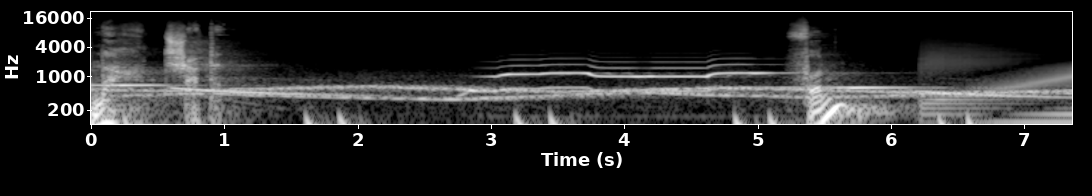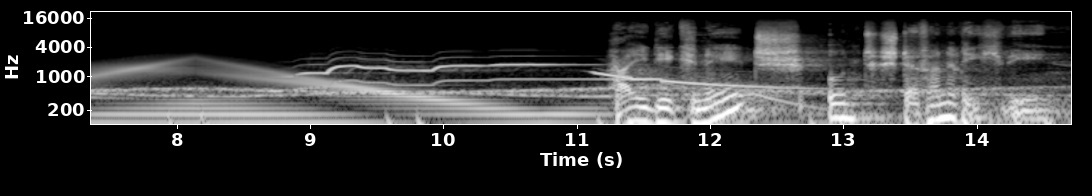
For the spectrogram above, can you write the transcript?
Nachtschatten. Von Heidi Knetsch und Stefan Riechwin.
